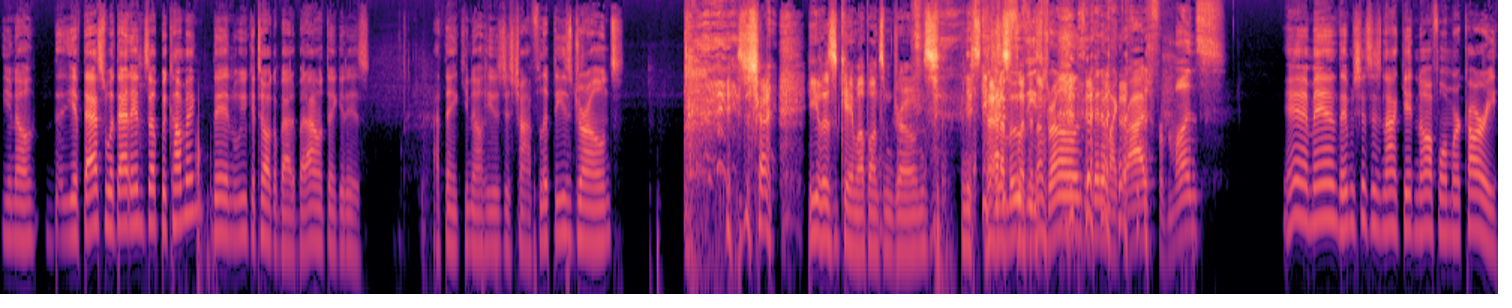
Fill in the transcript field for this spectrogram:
You know, if that's what that ends up becoming, then we could talk about it. But I don't think it is. I think you know he was just trying to flip these drones. he's just trying. He just came up on some drones. And he's now Gotta move these them. drones. They've been in my garage for months. Yeah, man, them shits is not getting off on Mercari.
